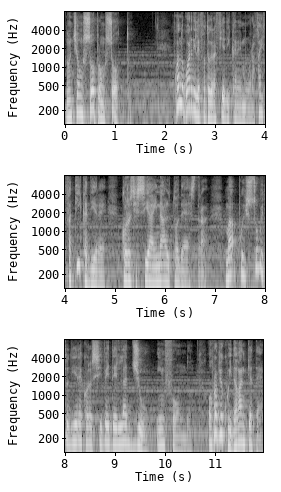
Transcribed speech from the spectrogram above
Non c'è un sopra, un sotto quando guardi le fotografie di Canemura fai fatica a dire cosa ci sia in alto a destra, ma puoi subito dire cosa si vede laggiù, in fondo, o proprio qui davanti a te.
